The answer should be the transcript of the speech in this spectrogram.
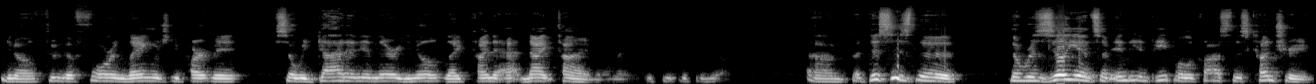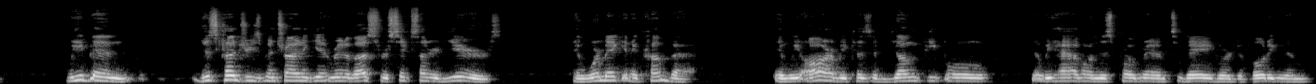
you know, through the foreign language department. So we got it in there, you know, like kind of at nighttime in a way, if you, if you will. Um, but this is the the resilience of Indian people across this country. We've been this country's been trying to get rid of us for 600 years, and we're making a comeback. And we are because of young people that we have on this program today who are devoting them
